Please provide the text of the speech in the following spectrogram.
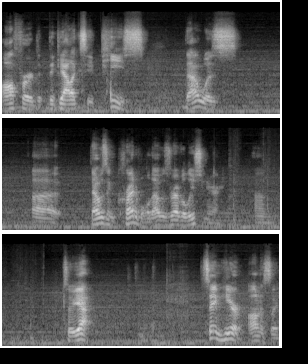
offered the galaxy peace, that was uh, that was incredible. That was revolutionary. Um, so yeah, same here, honestly.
